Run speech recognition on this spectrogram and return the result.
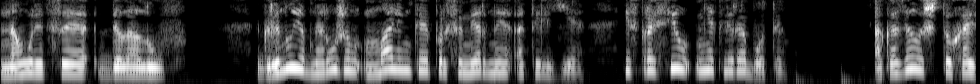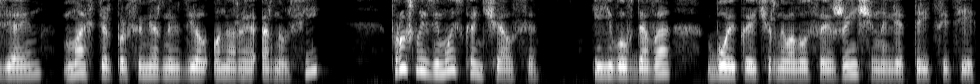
на улице Делалуф, Грынуй обнаружил маленькое парфюмерное ателье и спросил, нет ли работы. Оказалось, что хозяин, мастер парфюмерных дел Оноре Арнольфи, прошлой зимой скончался, и его вдова, бойкая черноволосая женщина лет тридцати,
